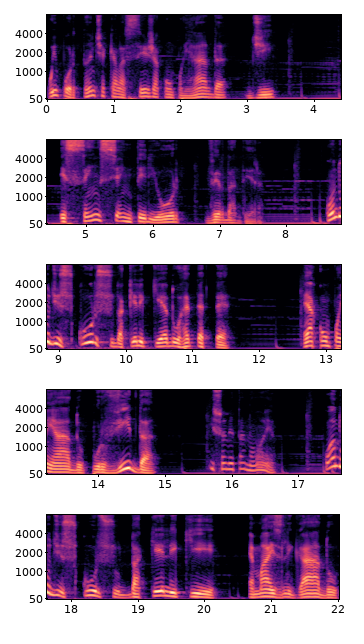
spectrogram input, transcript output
o importante é que ela seja acompanhada de essência interior verdadeira. Quando o discurso daquele que é do reteté é acompanhado por vida, isso é metanoia. Quando o discurso daquele que é mais ligado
